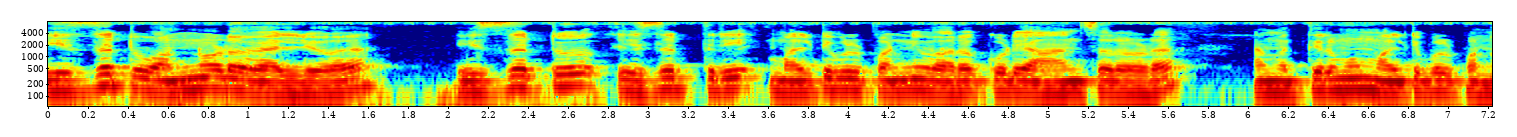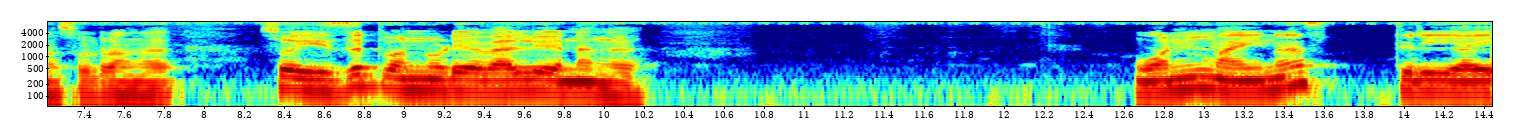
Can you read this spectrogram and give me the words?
இசட் ஒன்னோட வேல்யூவை z two z three multiple பண்ணி வரக்கூடிய ஆன்சரோட நம்ம திரும்பவும் மல்டிபிள் பண்ண சொல்கிறாங்க ஸோ இசட் ஒன்னுடைய வேல்யூ என்னங்க? One minus three i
